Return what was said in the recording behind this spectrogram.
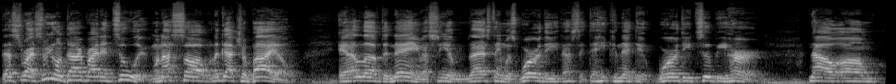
That's right. So we're gonna dive right into it. When I saw when I got your bio, and I love the name. I seen your last name was Worthy. And I said, "Dang, he connected Worthy to be heard." Now, um,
